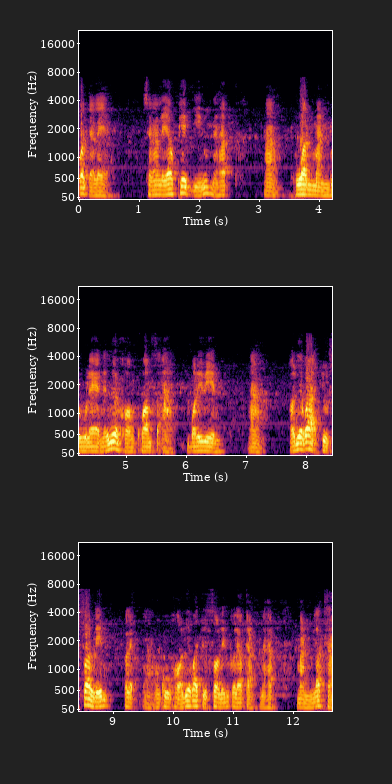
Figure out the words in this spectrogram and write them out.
ก็จะแรงฉะนั้นแล้วเพศหญิงนะครับควรหมั่นดูแลในเรื่องของความสะอาดบริเวณเขาเรียกว่าจุดซ่อนเลน ก็แล้วอ่าคุณครูขอเรียกว่าจุดซ่อนเลนก็แล้วกันนะครับ มันรักษา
